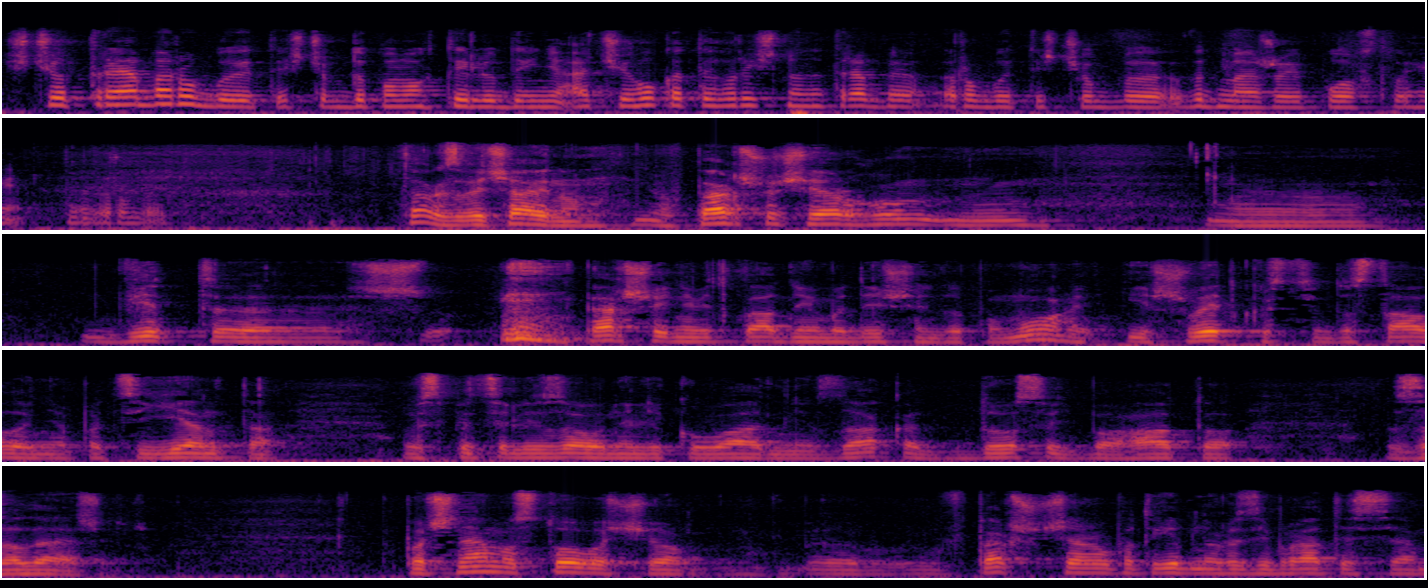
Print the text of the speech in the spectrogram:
що треба робити, щоб допомогти людині, а чого категорично не треба робити, щоб е, ведмежої послуги не зробити? Так, звичайно. В першу чергу е, від першої невідкладної медичної допомоги і швидкості доставлення пацієнта в спеціалізований лікувальний заклад досить багато залежить. Почнемо з того, що е, в першу чергу потрібно розібратися,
